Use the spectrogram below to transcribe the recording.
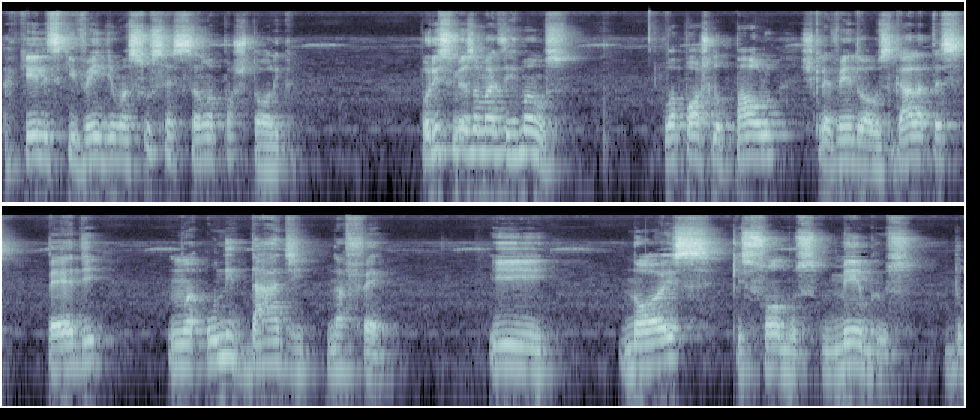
aqueles que vêm de uma sucessão apostólica. Por isso, meus amados irmãos, o apóstolo Paulo, escrevendo aos Gálatas, pede uma unidade na fé. E nós, que somos membros do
